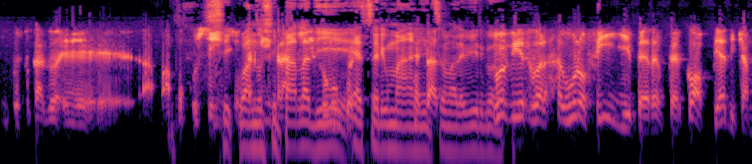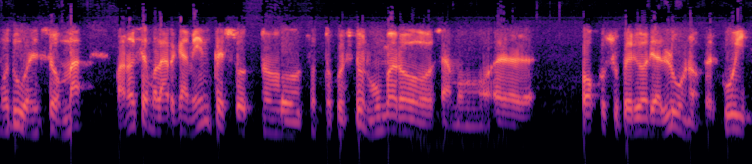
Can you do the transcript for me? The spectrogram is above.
in questo caso è, ha, ha poco senso. Sì, quando si parla di comunque, esseri umani, esatto, insomma, le virgole. 2,1 figli per, per, coppia, diciamo due, insomma, ma noi siamo largamente sotto, sotto questo numero, siamo eh, poco superiori all'uno, per cui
